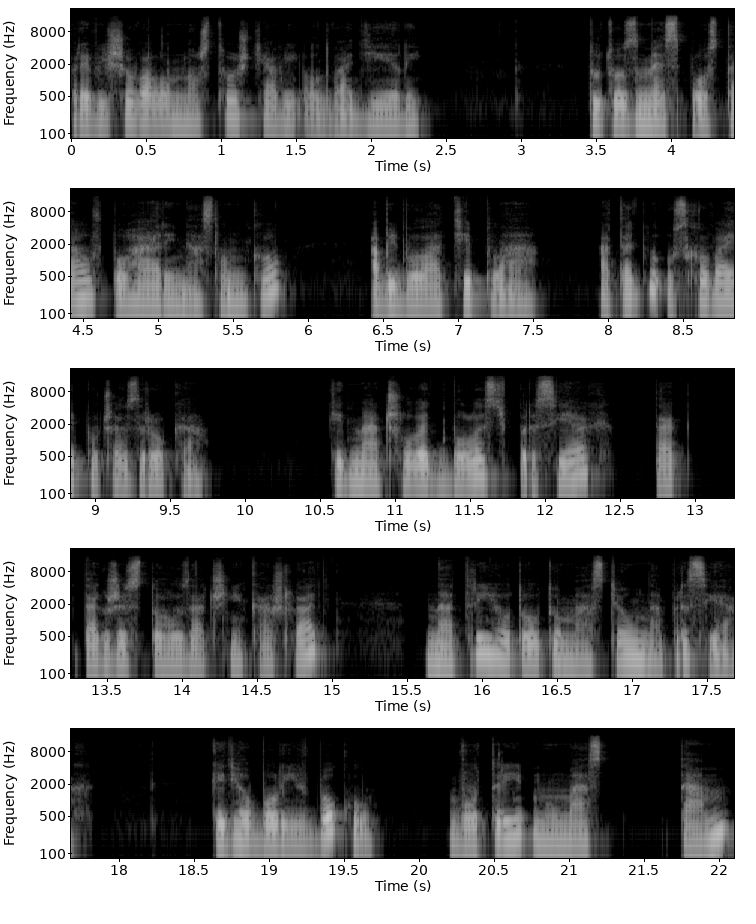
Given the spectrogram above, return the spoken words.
prevyšovalo množstvo šťavy o dva diely. Tuto zmes postav v pohári na slnko, aby bola teplá a tak ju uschovaj počas roka. Keď má človek bolesť v prsiach, tak, takže z toho začne kašľať, natri ho touto masťou na prsiach. Keď ho bolí v boku, votri mu masť tam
